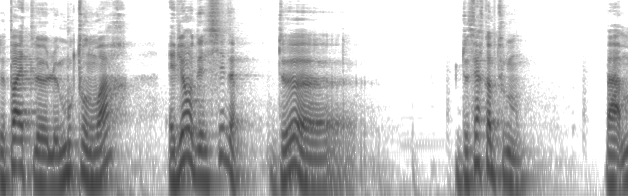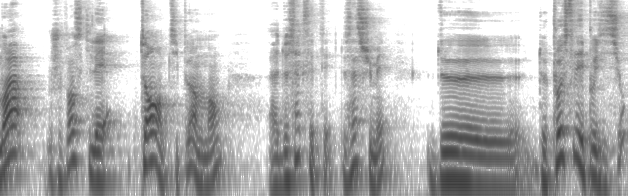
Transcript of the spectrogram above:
ne pas être le, mouton noir, eh bien on décide de, euh, de faire comme tout le monde. Bah moi, je pense qu'il est temps un petit peu un moment euh, de s'accepter, de s'assumer, de, de poster des positions,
